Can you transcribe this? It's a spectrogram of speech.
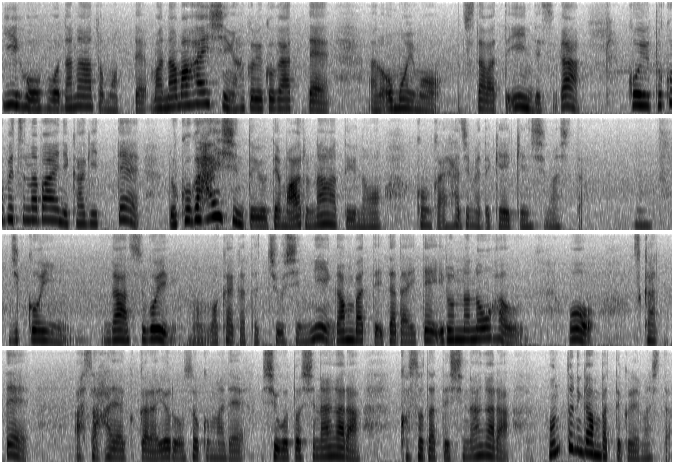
いい方法だなと思って、まあ、生配信迫力があってあの思いも伝わっていいんですがこういう特別な場合に限って録画配信という手もあるなというのを今回初めて経験しました、うん実行委員がすごい若い方中心に頑張っていただいていろんなノウハウを使って朝早くから夜遅くまで仕事しながら子育てしながら本当に頑張ってくれました。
